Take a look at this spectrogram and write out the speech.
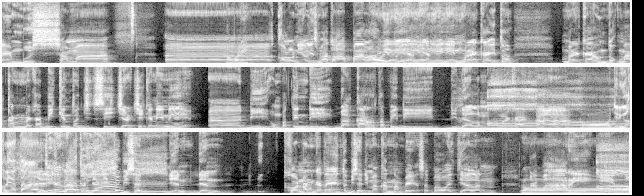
ambush sama eh, Apa nih? kolonialisme atau apalah Oh, iya, gitu iya, yang iya, yang iya, iniin iya. mereka itu mereka untuk makan mereka bikin tuh si jerk chicken ini eh, diumpetin dibakar tapi di di dalam mereka ah, Oh, jadi nggak kelihatan. jadi nggak kelihatan dan itu bisa dan dan konon katanya itu bisa dimakan sampai bawa jalan berapa Oh. hari gitu.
